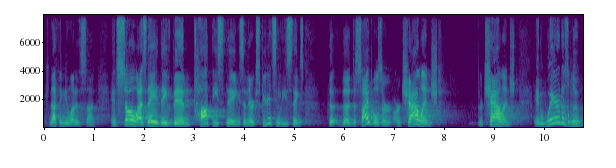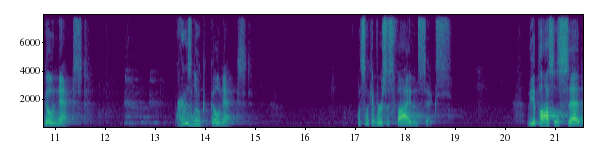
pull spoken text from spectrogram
There's nothing new under the sun. And so, as they, they've been taught these things and they're experiencing these things, the, the disciples are, are challenged. They're challenged. And where does Luke go next? Where does Luke go next? Let's look at verses 5 and 6. The apostles said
